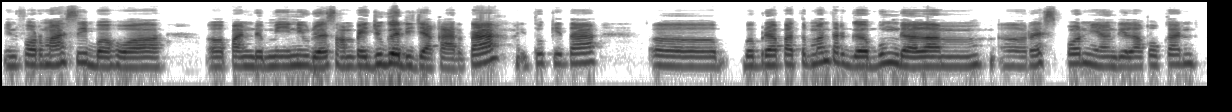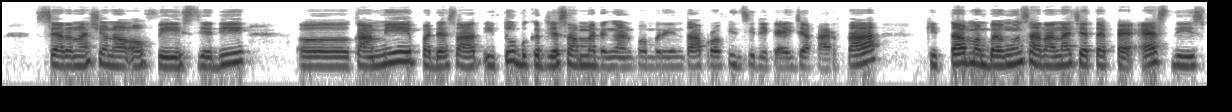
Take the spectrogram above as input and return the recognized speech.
informasi bahwa uh, pandemi ini udah sampai juga di Jakarta, itu kita uh, beberapa teman tergabung dalam uh, respon yang dilakukan secara nasional office. Jadi uh, kami pada saat itu bekerja sama dengan pemerintah Provinsi DKI Jakarta, kita membangun sarana CTPS di 10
